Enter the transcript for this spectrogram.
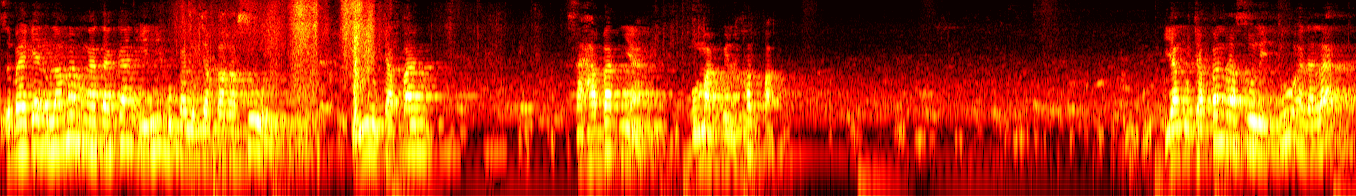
Sebagian ulama mengatakan ini bukan ucapan Rasul. Ini ucapan sahabatnya Umar bin Khattab. Yang ucapan Rasul itu adalah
